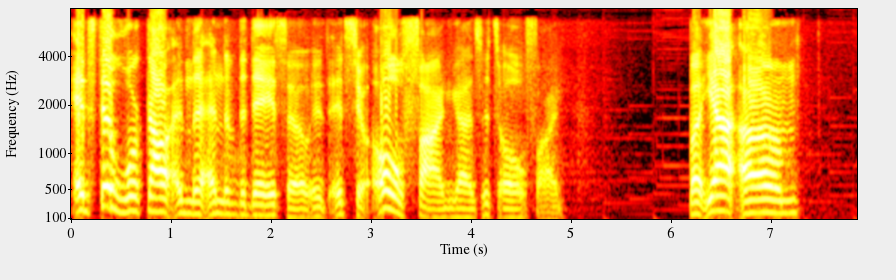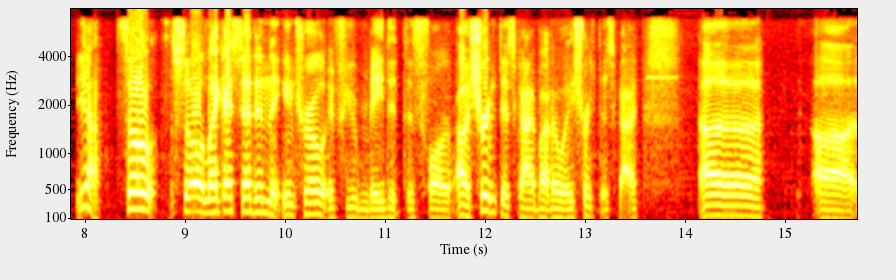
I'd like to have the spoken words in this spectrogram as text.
it still worked out in the end of the day, so it, it's all fine, guys. It's all fine. But yeah, um, yeah. So, so like I said in the intro, if you made it this far, uh, shrink this guy, by the way, shrink this guy. Uh, uh,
